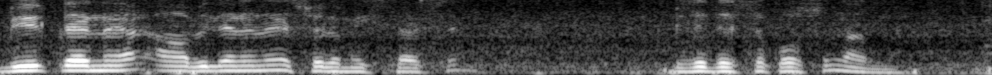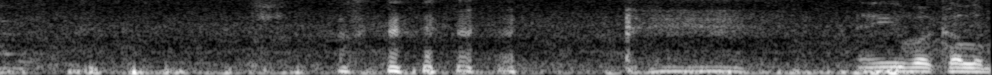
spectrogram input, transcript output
Büyüklerine, abilerine ne söylemek istersin? Bize destek olsunlar mı? İyi bakalım.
